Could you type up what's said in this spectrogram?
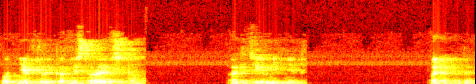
Вот некоторые, как не стараются там, а детей у них нет. Понятно, да?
